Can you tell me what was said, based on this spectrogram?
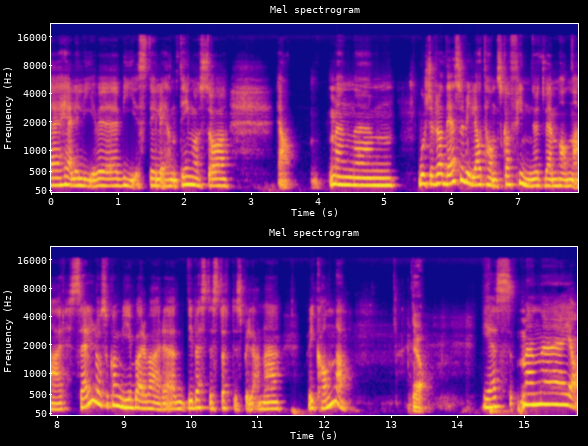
eh, hele livet vies til én ting, og så Ja. Men eh, bortsett fra det så vil jeg at han skal finne ut hvem han er selv, og så kan vi bare være de beste støttespillerne vi kan, da. Ja. Yes, Men eh, ja,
